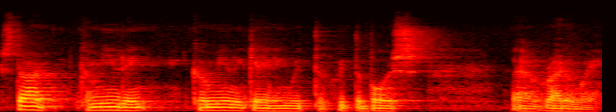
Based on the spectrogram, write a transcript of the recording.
Start commuting, communicating with the, with the boys uh, right away.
